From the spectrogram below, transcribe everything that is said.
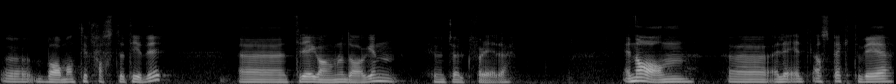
ba man til faste tider. Uh, tre ganger om dagen, eventuelt flere. En annen, uh, eller Et aspekt ved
